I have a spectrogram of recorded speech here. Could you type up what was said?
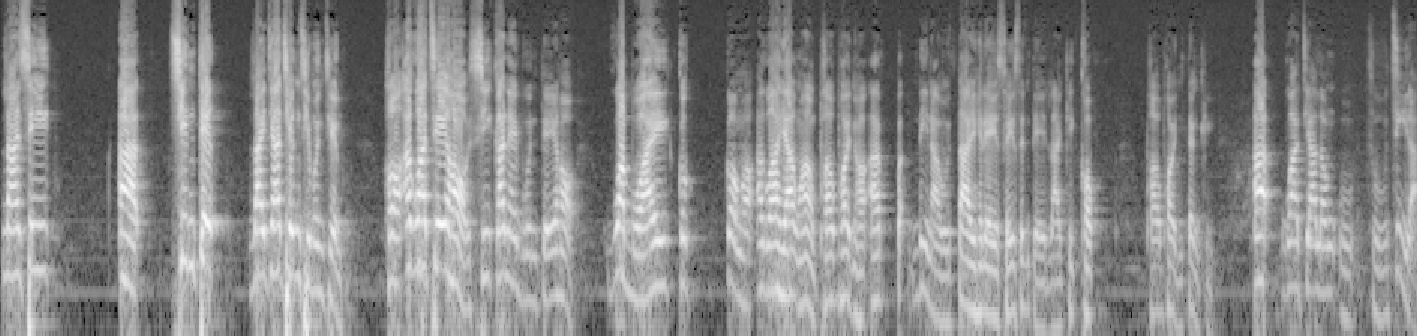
若是啊新德来遮请身份证，吼啊我这吼时间的问题吼，我无爱搁。讲吼，啊，我遐我有泡泡吼，啊，你若有带迄个随身袋来去扣泡泡转去，啊，我遮拢有厨具啦，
